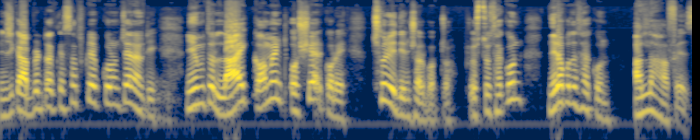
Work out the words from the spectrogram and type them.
নিজেকে আপডেট রাখতে সাবস্ক্রাইব করুন চ্যানেলটি নিয়মিত লাইক কমেন্ট ও শেয়ার করে ছড়িয়ে দিন সর্বত্র। সুস্থ থাকুন, নিরাপদে থাকুন। আল্লাহ হাফেজ।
